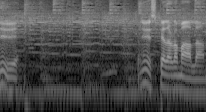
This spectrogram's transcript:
Nu. Nu spelar de Allan.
